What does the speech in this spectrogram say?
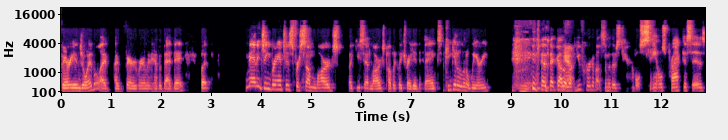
very enjoyable. I, I very rarely have a bad day, but managing branches for some large, like you said, large publicly traded banks can get a little weary. Mm. that got yeah. You've heard about some of those terrible sales practices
